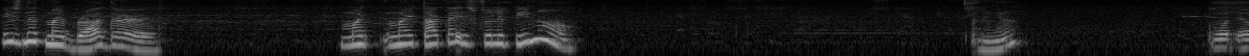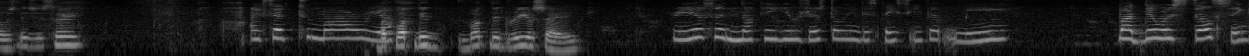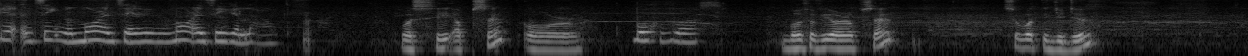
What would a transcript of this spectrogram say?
He's not my brother. My my tata is Filipino. Yeah. What else did you say? I said to Maria. But what did what did Rio say? Rio said nothing. He was just doing this face even at me. But they were still singing and singing more and singing more and singing loud. Was he upset or Both of us. both of you are upset? So what did you do?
